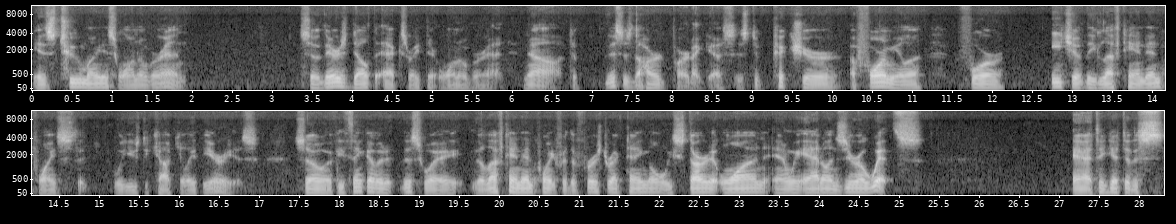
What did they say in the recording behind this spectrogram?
is 2 minus 1 over n. So there's delta x right there, 1 over n. Now, to, this is the hard part, I guess, is to picture a formula for each of the left-hand endpoints that we'll use to calculate the areas. So if you think of it this way, the left-hand endpoint for the first rectangle, we start at 1 and we add on 0 widths uh, to get to this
